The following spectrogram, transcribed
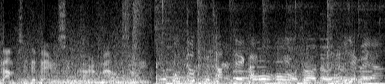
come to the berries and caramel. So this 복독스 자체 가. 어, 어, 좋아, 좋아, 좋아. 조심해야.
